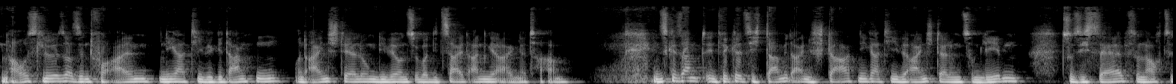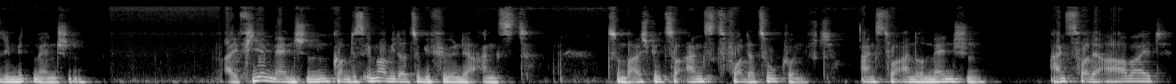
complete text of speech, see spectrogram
Und Auslöser sind vor allem negative Gedanken und Einstellungen, die wir uns über die Zeit angeeignet haben. Insgesamt entwickelt sich damit eine stark negative Einstellung zum Leben, zu sich selbst und auch zu den Mitmenschen. Bei vielen Menschen kommt es immer wieder zu Gefühlen der Angst. Zum Beispiel zur Angst vor der Zukunft, Angst vor anderen Menschen, Angst vor der Arbeit,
